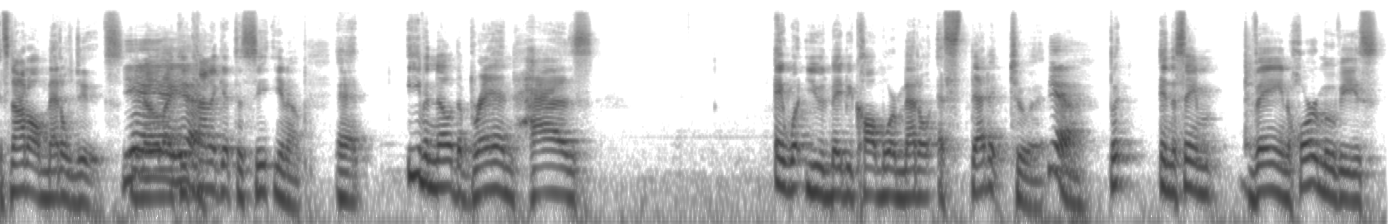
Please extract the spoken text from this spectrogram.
it's not all metal dudes. you Yeah, know, yeah, like you kind of get to see, you know, and even though the brand has a what you would maybe call more metal aesthetic to it, Yeah. but in the same vein, horror movies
